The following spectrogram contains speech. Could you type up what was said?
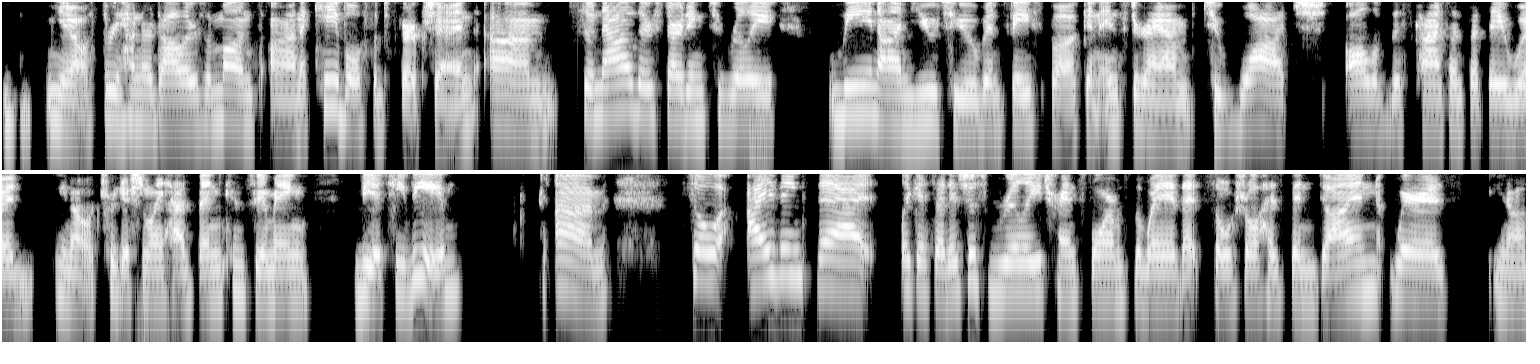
you know $300 a month on a cable subscription um, so now they're starting to really lean on youtube and facebook and instagram to watch all of this content that they would you know traditionally have been consuming via tv um, so i think that like i said it's just really transformed the way that social has been done whereas you know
